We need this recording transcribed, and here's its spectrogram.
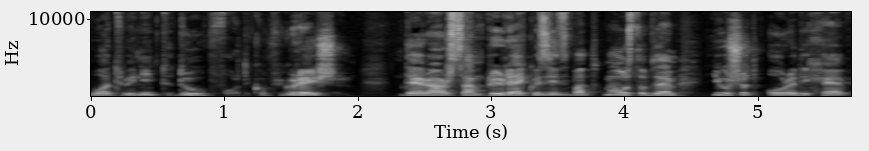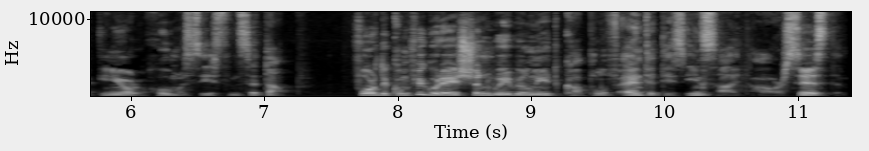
what we need to do for the configuration. There are some prerequisites, but most of them you should already have in your Home Assistant setup. For the configuration, we will need a couple of entities inside our system.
